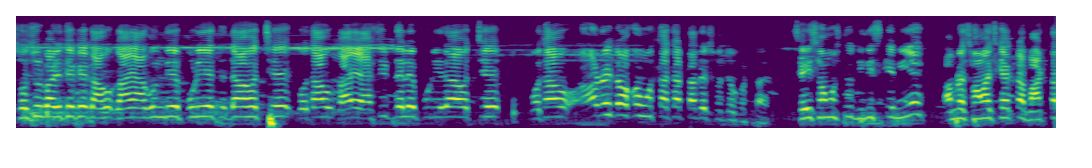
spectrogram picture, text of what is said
শ্বশুর বাড়ি থেকে গায়ে আগুন দিয়ে পুড়িয়ে দেওয়া হচ্ছে, কোথাও গায়ে অ্যাসিড ঢেলে পুড়িয়ে দেওয়া হচ্ছে, কোথাও অনেক রকম অত্যাচার তাদের সহ্য করতে হয়। সেই সমস্ত জিনিসকে নিয়ে আমরা সমাজকে একটা বার্তা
